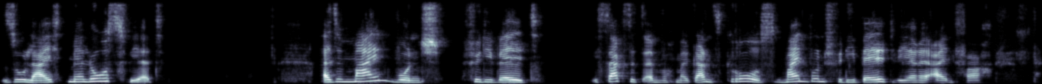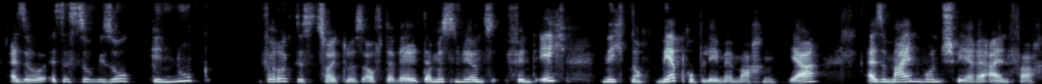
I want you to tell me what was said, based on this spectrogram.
so leicht mehr los wird. Also mein Wunsch für die Welt, ich sage es jetzt einfach mal ganz groß, mein Wunsch für die Welt wäre einfach, also es ist sowieso genug verrücktes Zeug los auf der Welt. Da müssen wir uns, finde ich, nicht noch mehr Probleme machen, ja? Also mein Wunsch wäre einfach,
